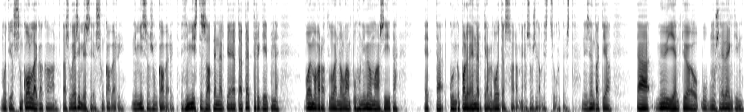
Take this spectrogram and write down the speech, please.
Mutta jos sun kollegakaan tai sun esimies ei ole sun kaveri, niin missä on sun kaverit? Niin mistä sä saat energiaa? Ja tämä Petteri Kilpinen voimavarat luennollaan puhuu nimenomaan siitä, että kuinka paljon energiaa me voitaisiin saada meidän sosiaalisista suhteista. Niin sen takia tämä myyjien työuupumus etenkin,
